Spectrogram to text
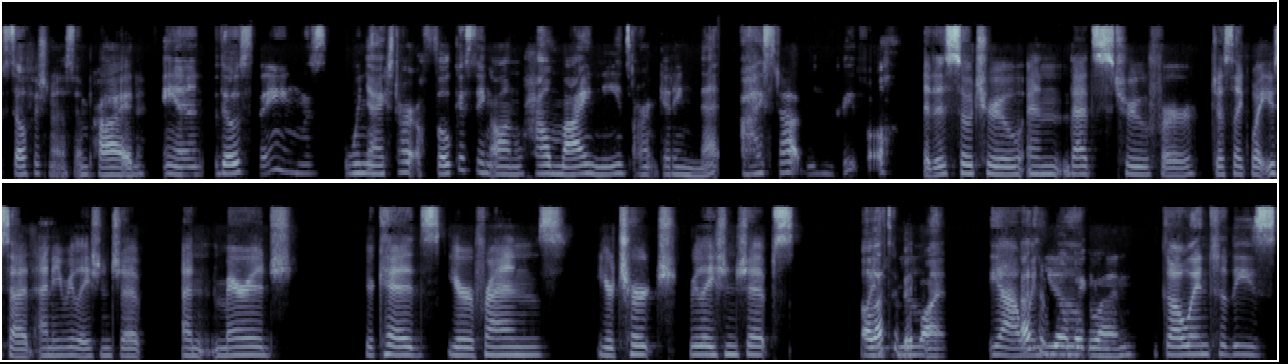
selfishness and pride. And those things, when I start focusing on how my needs aren't getting met, I stop being grateful. It is so true. And that's true for just like what you said, any relationship and marriage, your kids, your friends, your church relationships. Oh, that's a big one. Yeah, That's when you go into these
